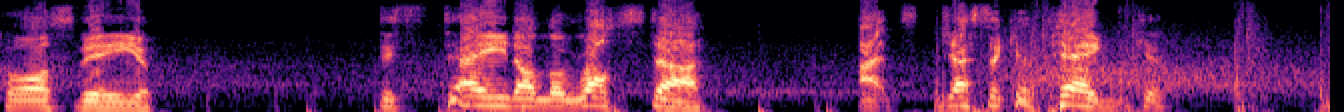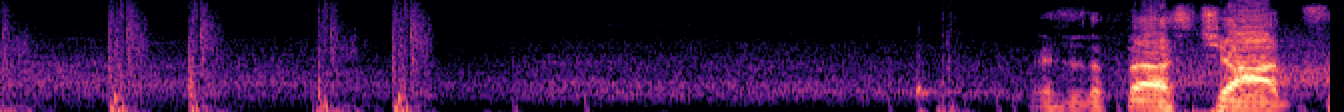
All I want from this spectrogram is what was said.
course, the disdain on the roster at Jessica Pink. This is the first chance.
